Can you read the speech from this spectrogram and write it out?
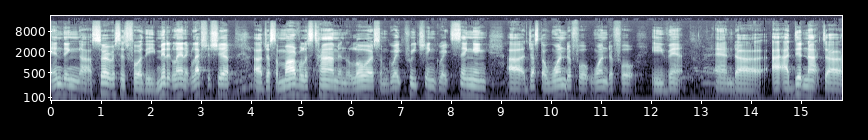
ending uh, services for the Mid Atlantic Lectureship. Uh, just a marvelous time in the Lord, some great preaching, great singing, uh, just a wonderful, wonderful event. And uh, I, I, did not uh,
